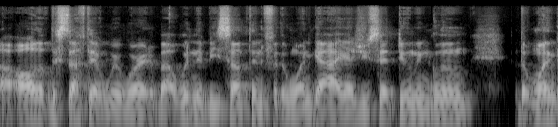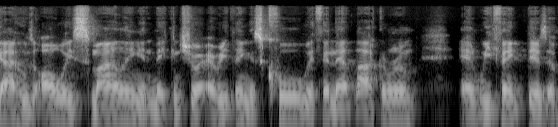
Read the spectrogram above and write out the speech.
Uh, all of the stuff that we're worried about, wouldn't it be something for the one guy, as you said, doom and gloom, the one guy who's always smiling and making sure everything is cool within that locker room? And we think there's a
